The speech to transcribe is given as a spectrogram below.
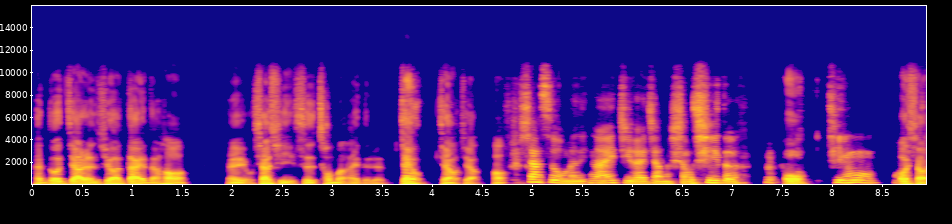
很多家人需要带的哈。哎，我相信你是充满爱的人，加油，加油，加油！好，下次我们哪一集来讲小七的哦 题目？哦，小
